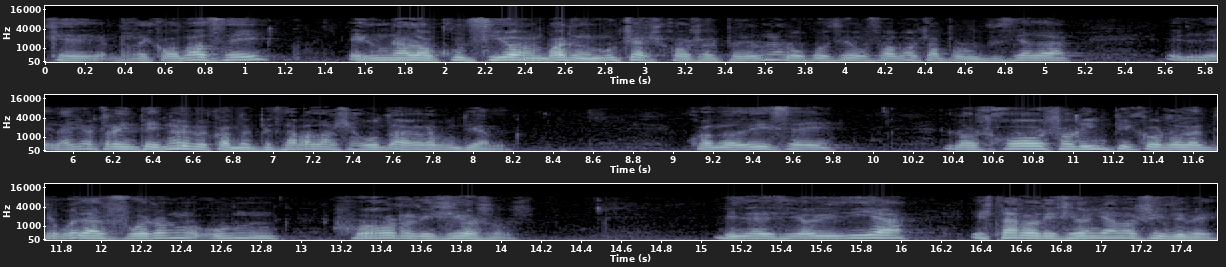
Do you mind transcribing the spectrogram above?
Que reconoce en una locución, bueno, en muchas cosas, pero en una locución famosa pronunciada el, el año 39, cuando empezaba la Segunda Guerra Mundial, cuando dice, los Juegos Olímpicos de la Antigüedad fueron un juegos religiosos viene a decir, hoy día esta religión ya no sirve.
